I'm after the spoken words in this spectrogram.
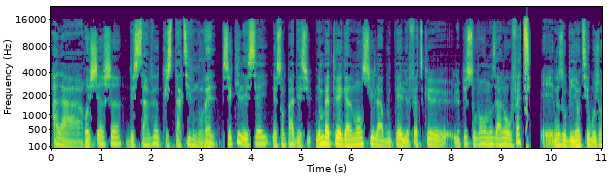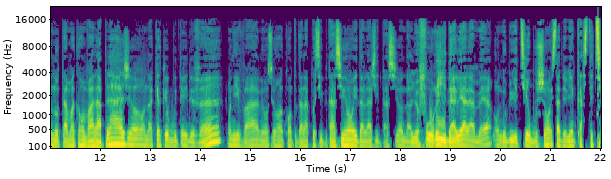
à la recherche de saveurs gustatives nouvelles. Ceux qui l'essayent ne sont pas déçus. Nous mettons également sur la bouteille le fait que le plus souvent nous allons aux fêtes et nous oublions tire-bouchon, notamment quand on va à la plage, on a quelques bouteilles de vin, on y va, mais on se rend compte dans la précipitation et dans l'agitation, dans l'euphorie d'aller à la mer, on oublie le tire-bouchon et ça devient casse-tête.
